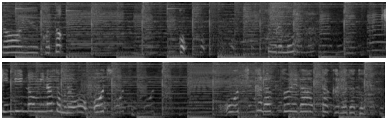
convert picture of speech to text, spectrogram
そういうこと。こ、これも、近隣の皆様のおおちお力添えがあったからだと。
